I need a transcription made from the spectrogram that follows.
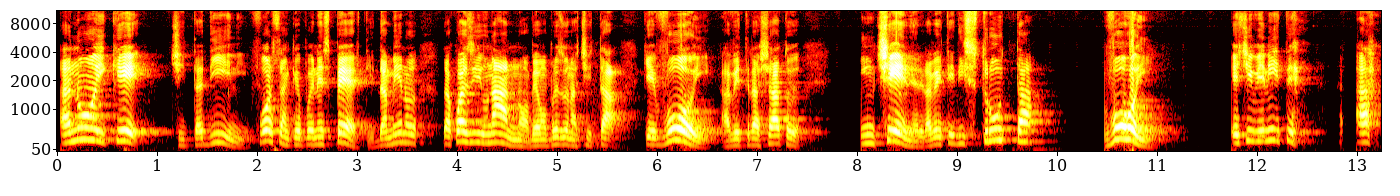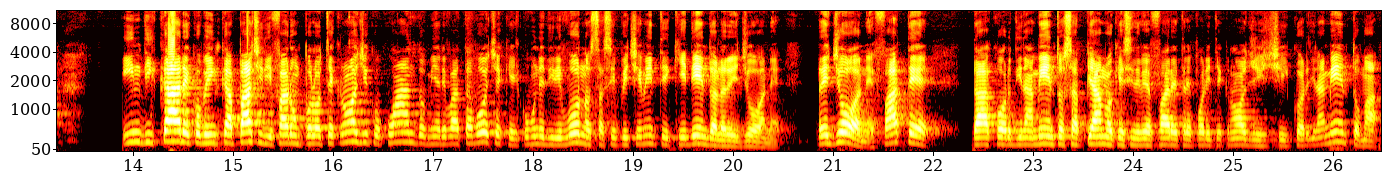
a noi che cittadini, forse anche poi inesperti, da, meno, da quasi un anno abbiamo preso una città che voi avete lasciato in cenere, l'avete distrutta, voi, e ci venite a indicare come incapaci di fare un polo tecnologico quando mi è arrivata voce che il comune di Livorno sta semplicemente chiedendo alla regione, regione fate da coordinamento, sappiamo che si deve fare tra i poli tecnologici il coordinamento, ma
